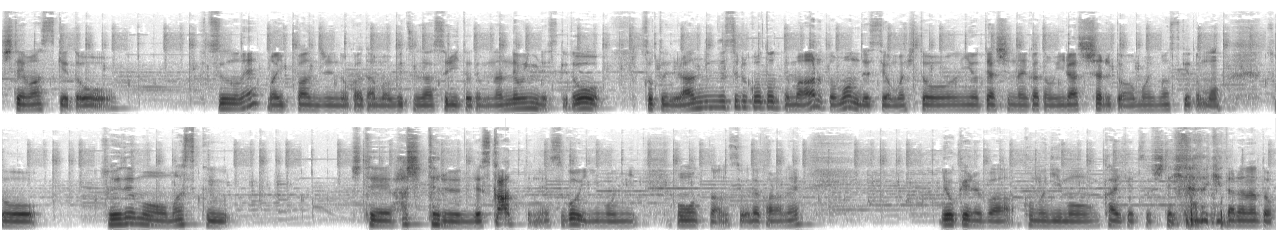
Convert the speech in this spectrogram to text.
してますけど普、通のね、まあ、一般人の方、まあ、別のアスリートでも何でもいいんですけど、外でランニングすることってまああると思うんですよ。まあ、人によってはしない方もいらっしゃるとは思いますけども、そう、それでもマスクして走ってるんですかってねすごい疑問に思ったんですよ。だからねよければこの疑問解決していただけたらなと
